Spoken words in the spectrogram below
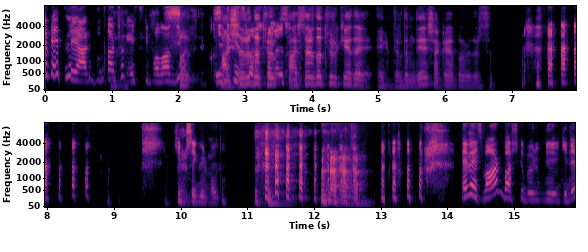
sebeple yani bunlar çok eski falan diye. Sa- saçları da Türk yapıyorum. saçları da Türkiye'de ektirdim diye şaka yapabilirsin. Kimse gülmedi. Evet var mı başka bölümle ilgili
